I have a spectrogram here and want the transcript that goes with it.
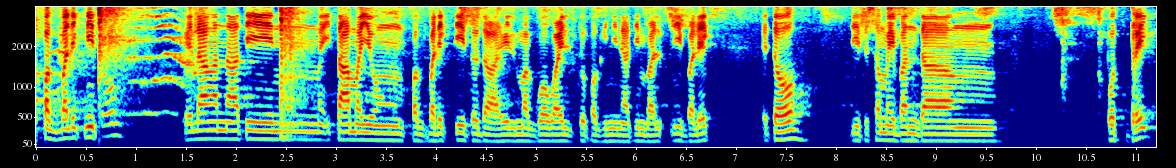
pagbalik nito, kailangan natin maitama yung pagbalik dito dahil magwa-wild to pag hindi natin bal- ibalik. Ito, dito sa may bandang foot brake.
